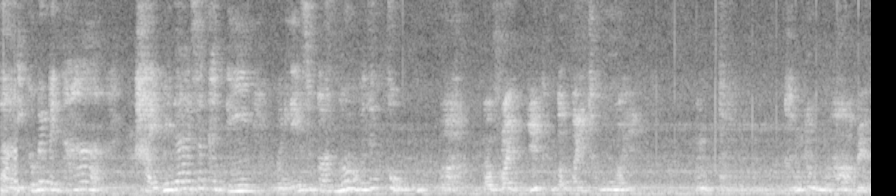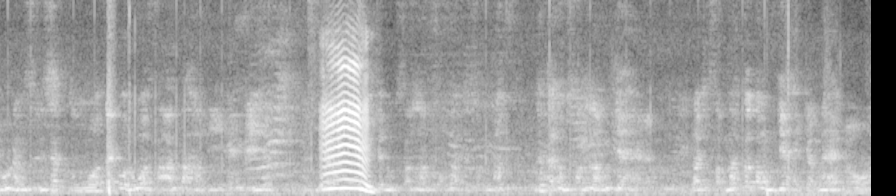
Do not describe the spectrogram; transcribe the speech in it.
สามีก็ไม่เป็นท่า ไขไม่ได้สักคดีเหมือนเลี้ยงสุกรโง่ไว้ทั้งฝูงอะแล้วเพราะอย่างนี้ถึงต้องไปช่วยอืมถึงลุงห้าไม่รู้หนังสือสักตัว แต่ก็รู้ว่าศาลตาหลีแห่งนี้อืมกระดูกสันหลังของราชสำนักถ้ากระดูกสันหลังแย่ราชสำนักก็ต้องแย่อย่างแน่นอน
